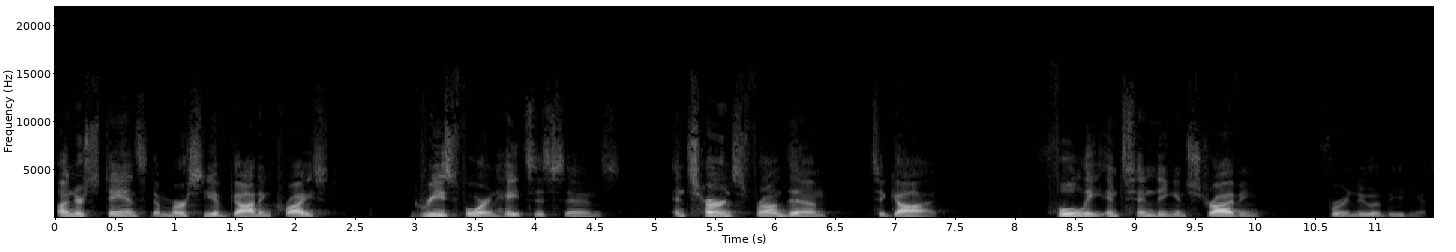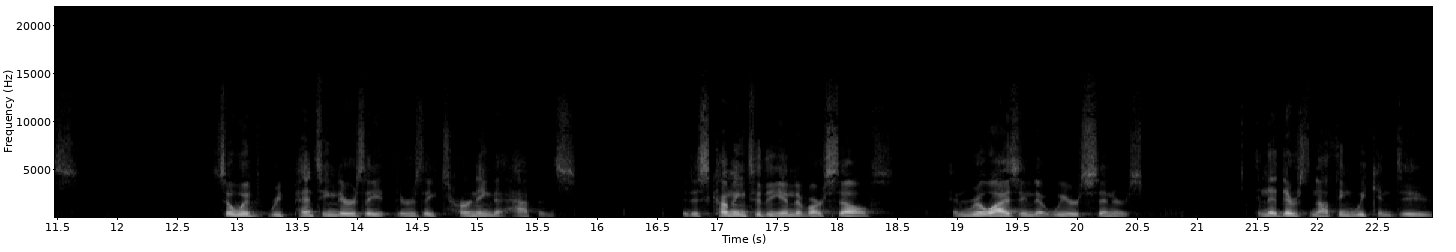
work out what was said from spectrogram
understands the mercy of God in Christ, grieves for and hates his sins, and turns from them to God, fully intending and striving for a new obedience. So, with repenting, there's a, there's a turning that happens. It is coming to the end of ourselves and realizing that we are sinners and that there's nothing we can do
